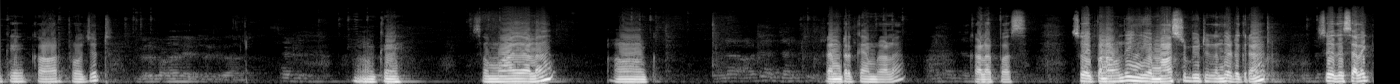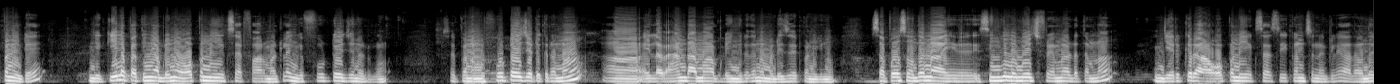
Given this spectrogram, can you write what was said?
Okay car project okay so மாயால் ரெண்டர் கேமராவில் கலர் பாஸ் ஸோ இப்போ நான் வந்து இங்கே மாஸ்டர் பியூட்டிலேருந்து எடுக்கிறேன். ஸோ இதை செலக்ட் பண்ணிவிட்டு இங்கே கீழே பார்த்தீங்க அப்படின்னா ஓப்பன் இஎக்ஸ்ஆர் ஃபார்மேட்டில் இங்கே ஃபுட்டேஜ்னு இருக்கும். ஸோ இப்போ நம்ம ஃபுட்டேஜ் எடுக்கிறோமா இல்லை வேண்டாமா அப்படிங்கிறத நம்ம டிசைட் பண்ணிக்கணும். சப்போஸ் வந்து நான் சிங்கிள் இமேஜ் ஃப்ரேமாக எடுத்தோம்னா இங்கே இருக்கிற ஓப்பன் இஎக்ஸ்ஆர் சீக்வன்ஸ் இருக்குல்லையே அதை வந்து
